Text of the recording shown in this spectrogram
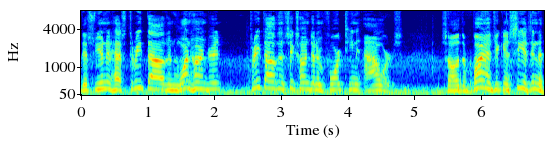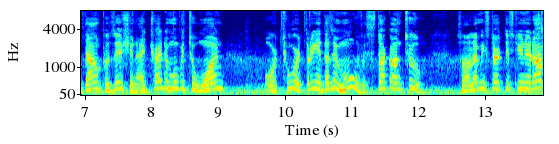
this unit has 3,100, 3,614 hours. So the button, as you can see, is in the down position. I tried to move it to one or two or three. It doesn't move. It's stuck on two. So let me start this unit up.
